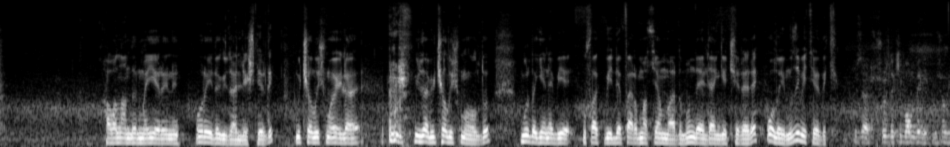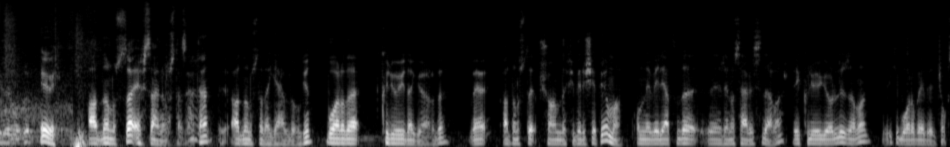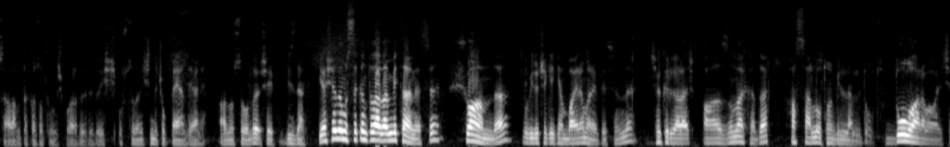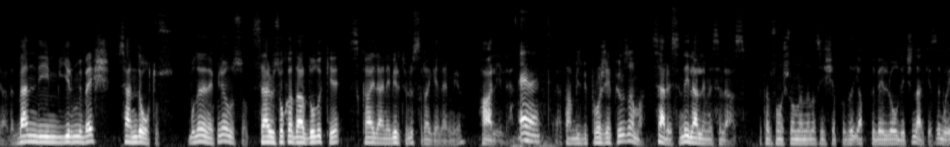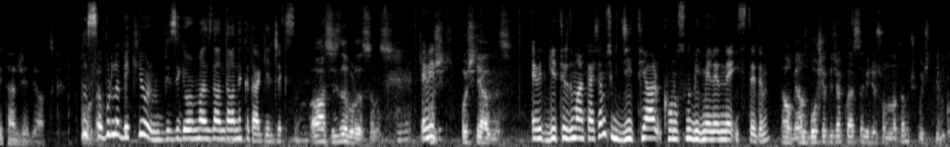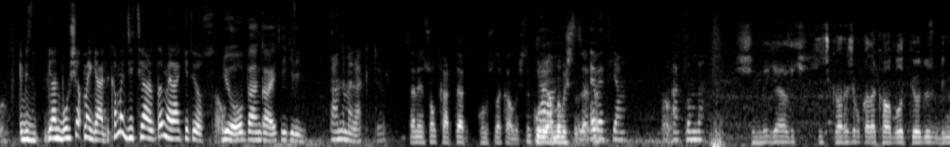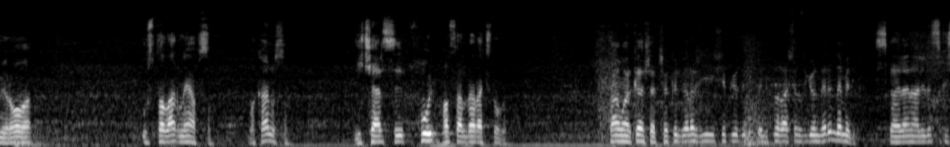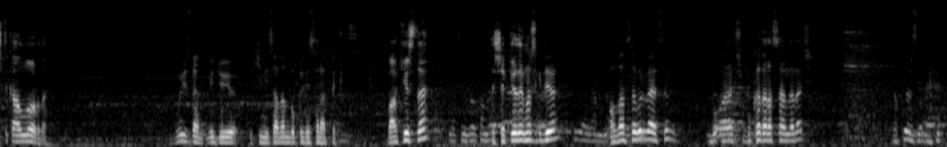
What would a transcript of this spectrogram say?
havalandırma yerinin orayı da güzelleştirdik. Bu çalışmayla güzel bir çalışma oldu. Burada yine bir ufak bir deformasyon vardı. Bunu da elden geçirerek olayımızı bitirdik. Güzel. Şuradaki bomba gitmiş. Çok güzel oldu. Evet. Adnan Usta efsane usta zaten. Ee, Adnan Usta da geldi o gün. Bu arada Clio'yu da gördü. Ve Adnan Usta şu anda fiber iş yapıyor ama onun evveliyatında e, Renault servisi de var. Ve Clio'yu gördüğü zaman dedi ki bu arabaya dedi çok sağlam takas atılmış bu arada dedi. İş, ustaların işini de çok beğendi yani. Adnan Usta orada şey bizden. Yaşadığımız sıkıntılardan bir tanesi şu anda bu video çekirken bayram arefesinde Çakır Garaj ağzına kadar hasarlı otomobillerle doldu. Dolu araba var içeride. Ben diyeyim 25, sende 30. Bu ne demek biliyor musun? Servis o kadar dolu ki Skyline'e bir türlü sıra gelemiyor haliyle. Evet. Ya tamam biz bir proje yapıyoruz ama servisinde ilerlemesi lazım. E tabii sonuçta onların da nasıl iş yaptığı, yaptığı belli olduğu için herkes de burayı tercih ediyor artık. Sabırla bekliyorum. Bizi görmezden daha ne kadar geleceksin? Aa siz de buradasınız. Evet. Hoş, hoş geldiniz. Evet getirdim arkadaşlarım çünkü GTR konusunu bilmelerini istedim. Tamam yalnız boş yapacaklarsa video sonuna atalım çünkü bu ciddi bir konu. E biz yani boş yapmaya geldik ama GTR'ı da merak ediyoruz. Yo ben gayet ilgiliyim. Ben de merak ediyorum. Sen en son Carter konusunda kalmıştın. Konuyu Ya, anlamıştın zaten. Evet ya. Aklımda. Şimdi geldik. Hiç garajı bu kadar kalabalık gördünüz mü bilmiyorum ama ustalar ne yapsın? Bakar mısın? İçerisi full hasarlı araç dolu. Tamam arkadaşlar Çakır Garaj iyi iş yapıyor dedik de bütün araçlarınızı gönderin demedik. Skyline haliyle sıkıştık kaldı orada. Bu yüzden videoyu 2 Nisan'dan 9 Nisan attık. Baki Usta. Teşekkür ederim. Nasıl gidiyor? Allah sabır versin. Bu araç bu kadar hasarlı araç. Yapıyoruz yani.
